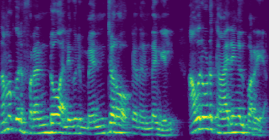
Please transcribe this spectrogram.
നമുക്കൊരു ഫ്രണ്ടോ അല്ലെങ്കിൽ ഒരു മെന്ററോ ഒക്കെ ഉണ്ടെങ്കിൽ അവരോട് കാര്യങ്ങൾ പറയാം.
